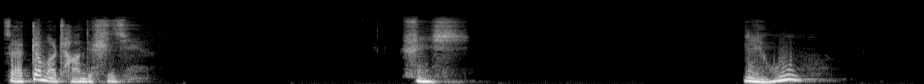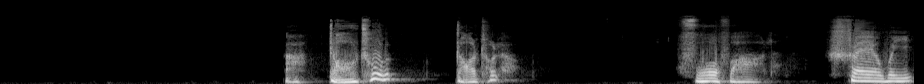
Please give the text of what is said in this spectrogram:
在这么长的时间，学习、领悟啊，找出找出了佛法了衰微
